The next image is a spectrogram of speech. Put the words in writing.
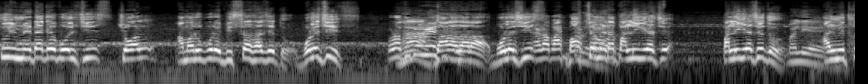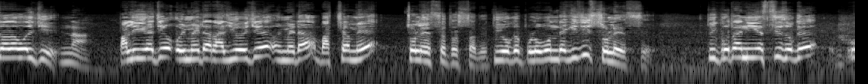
তুই মেয়েটাকে বলছিস চল আমার উপরে বিশ্বাস আছে তো বলেছিস? ওরা দুটো হ্যাঁ। দাঁড়া দাঁড়া বলেছিস বাচ্চা মেয়েটা পালিয়ে গেছে। পালিয়ে গেছে তো? পালিয়ে গেছে। আমি মিথ্যা কথা বলছি? না। পালিয়ে গেছে ওই মেয়েটা রাজি হয়েছে ওই মেয়েটা বাচ্চা মেয়ে চলে এসছে তোর সাথে। তুই ওকে প্রলোভন দেখিয়েছিস চলে এসছে। তুই কোথায় নিয়ে এসছিস ওকে? ও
